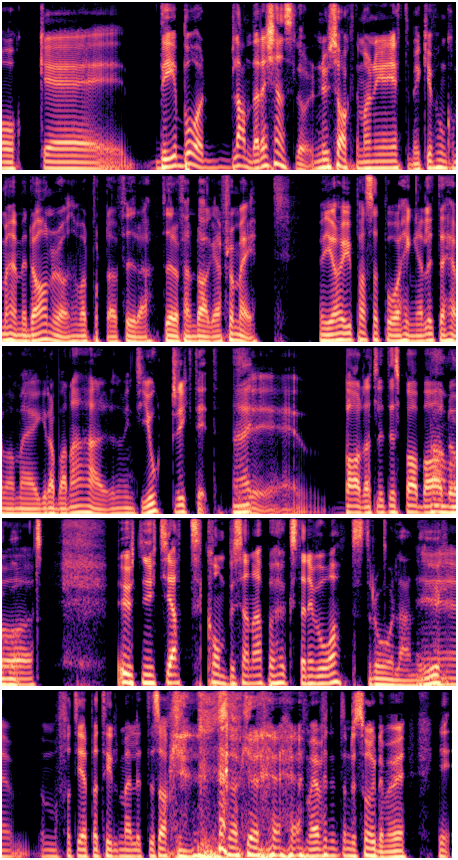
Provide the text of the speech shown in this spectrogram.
och eh, det är både blandade känslor. Nu saknar man henne jättemycket för hon kommer hem idag nu då, som har varit borta fyra, fyra, fem dagar från mig. Men jag har ju passat på att hänga lite hemma med grabbarna här, det vi inte gjort riktigt. Nej. Eh, Badat lite spabad Ja, och gott. utnyttjat kompisarna på högsta nivå. Strålande ju. Eh, de har fått hjälpa till med lite saker. saker. men jag vet inte om du såg det, men vi,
